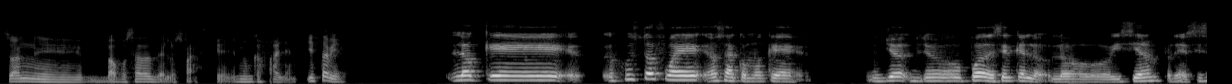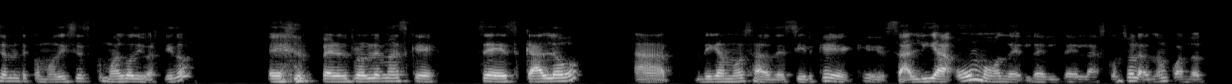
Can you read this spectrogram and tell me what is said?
son eh, babosadas de los fans, que nunca fallan. Y está bien. Lo que justo fue, o sea, como que yo, yo puedo decir que lo, lo hicieron precisamente como dices, como algo divertido, eh, pero el problema es que se escaló a digamos, a decir que, salía humo de, las consolas, ¿no? Cuando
